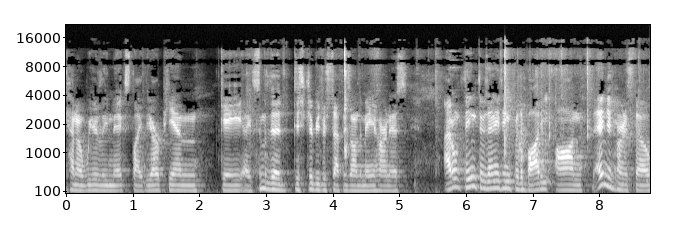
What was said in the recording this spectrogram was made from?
kind of weirdly mixed, like the RPM gate, like some of the distributor stuff is on the main harness. I don't think there's anything for the body on the engine harness though,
